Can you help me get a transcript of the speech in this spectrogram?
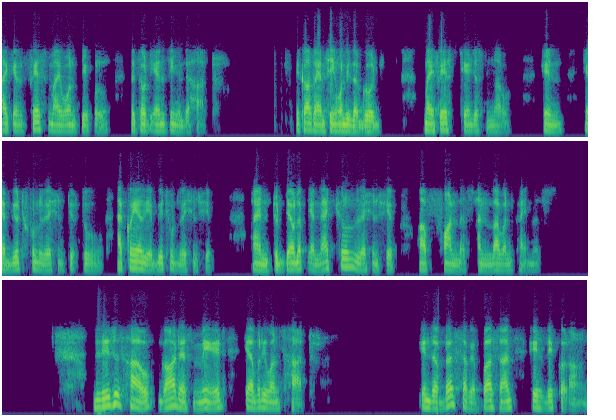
I can face my own people without anything in the heart because I am seeing only the good. My face changes now in a beautiful relation to, to acquire a beautiful relationship and to develop a natural relationship of fondness and love and kindness. This is how God has made everyone's heart. In the breast of a person is the Quran,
